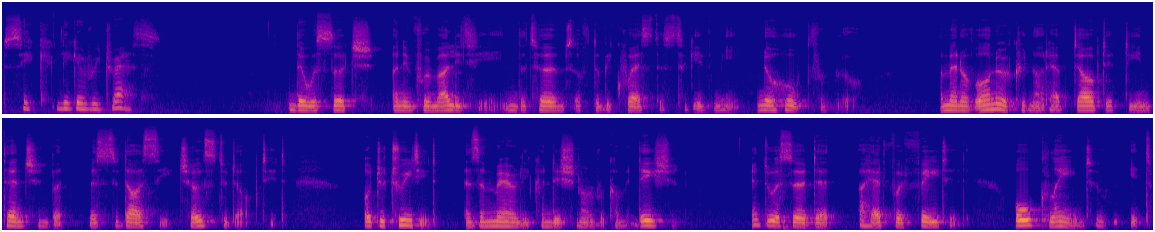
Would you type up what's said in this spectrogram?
seek legal redress? There was such an informality in the terms of the bequest as to give me no hope from law. A man of honor could not have doubted the intention, but Mr. Darcy chose to adopt it, or to treat it as a merely conditional recommendation, and to assert that I had forfeited all claim to it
